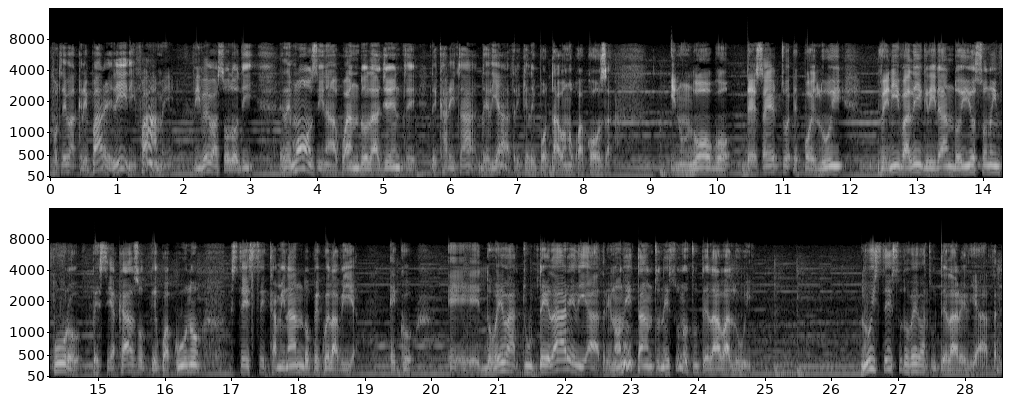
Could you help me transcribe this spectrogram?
Poteva crepare lì di fame, viveva solo di elemosina quando la gente, le carità degli altri che le portavano qualcosa in un luogo deserto e poi lui veniva lì gridando io sono impuro per sia caso che qualcuno stesse camminando per quella via. Ecco, e doveva tutelare gli altri, non è tanto nessuno tutelava lui. Lui stesso doveva tutelare gli altri.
